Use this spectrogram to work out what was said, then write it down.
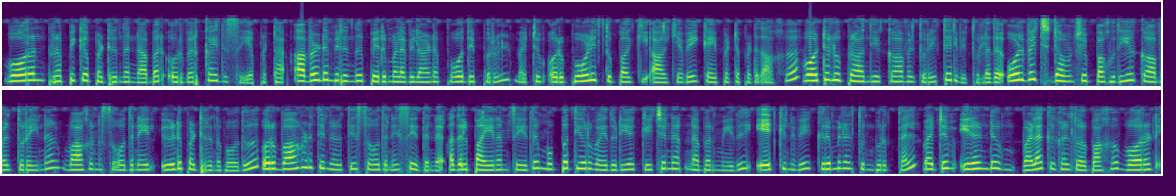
வாரன் பிறப்பிக்கப்பட்டிருந்த நபர் ஒருவர் கைது செய்யப்பட்டார். அவரிடமிருந்து பெருமளவிலான போதைப் பொருள் மற்றும் ஒரு போலி துப்பாக்கி ஆகியவை கைப்பற்றப்பட்டதாக ஓட்டலு பிராந்திய காவல்துறை தெரிவித்துள்ளது. ஓல்விச் டவுன்ஷிப் பகுதியில் காவல்துறையினர் வாகன சோதனையில் ஈடுபட்டிருந்த போது ஒரு வாகனத்தை நிறுத்தி சோதனை செய்தனர். அதில் பயணம் செய்த முப்பத்தி ஒரு வயதுடைய கிச்சனர் நபர் மீது ஏற்கனவே கிரிமினல் துன்புறுத்தல் மற்றும் இரண்டு வழக்குகள் தொடர்பாக வாரண்ட்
